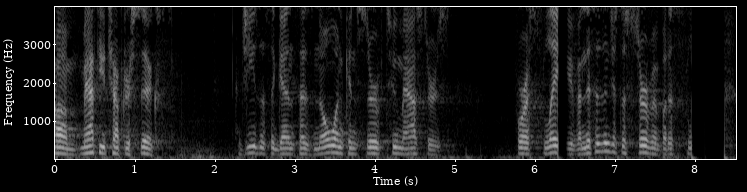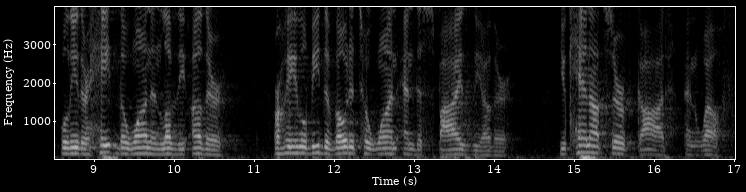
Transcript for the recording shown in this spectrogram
Um, Matthew chapter 6, Jesus again says, No one can serve two masters. For a slave, and this isn't just a servant, but a slave, will either hate the one and love the other or he will be devoted to one and despise the other. You cannot serve God and wealth.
